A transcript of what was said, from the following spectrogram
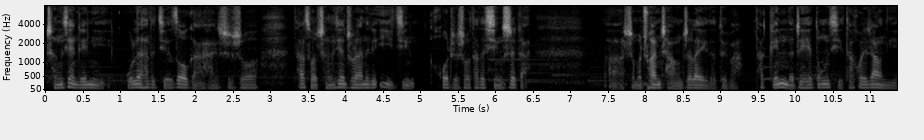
呈现给你。无论它的节奏感，还是说它所呈现出来那个意境，或者说它的形式感，啊，什么穿肠之类的，对吧？它给你的这些东西，它会让你。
